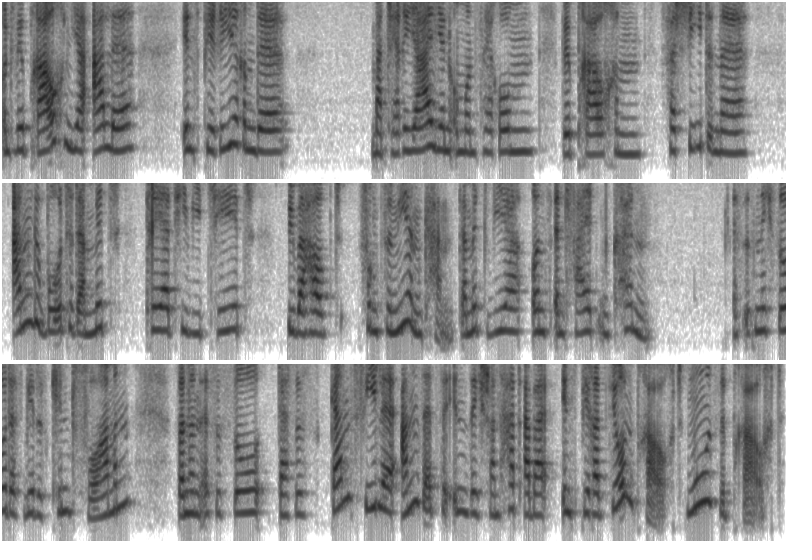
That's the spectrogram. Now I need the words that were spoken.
Und wir brauchen ja alle inspirierende Materialien um uns herum. Wir brauchen verschiedene Angebote, damit Kreativität überhaupt funktionieren kann, damit wir uns entfalten können. Es ist nicht so, dass wir das Kind formen, sondern es ist so, dass es ganz viele Ansätze in sich schon hat, aber Inspiration braucht, Muse braucht,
